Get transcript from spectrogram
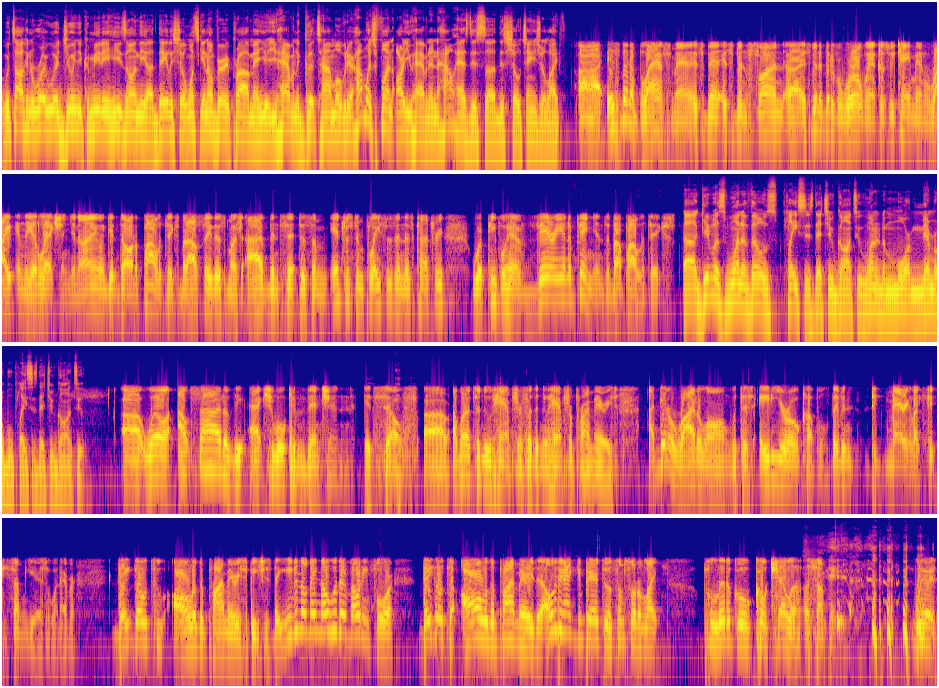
We're talking to Roy Wood Jr., comedian. He's on the uh, Daily Show. Once again, I'm very proud, man. You're, you're, having a good time over there. How much fun are you having, and how has this uh, this show changed your life? Uh, it's been a blast, man. It's been it's been fun. Uh, it's been a bit of a whirlwind because we came in right in the election. You know, I ain't gonna get into all the politics, but I'll say this much: I've been sent to some interesting places in this country where people have varying opinions about politics. Uh, give us one of those places that you've gone to. One of the more memorable places that you've gone to. Uh, well, outside of the actual convention itself, uh, I went up to New Hampshire for the New Hampshire primaries. I did a ride along with this 80 year old couple. They've been married like 50 something years or whatever. They go to all of the primary speeches. They even though they know who they're voting for, they go to all of the primaries. The only thing I can compare it to is some sort of like political Coachella or something, where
